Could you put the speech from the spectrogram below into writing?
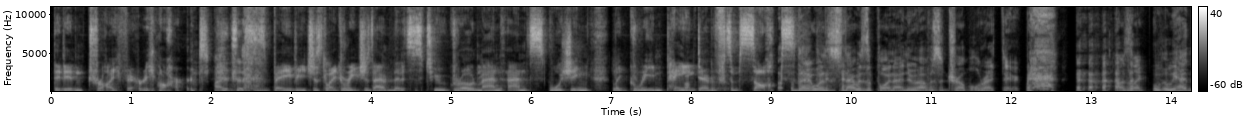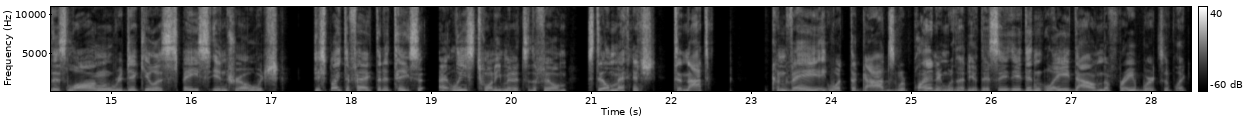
they didn't try very hard. so this baby just like reaches out, and then it's just two grown man's hands squishing like green paint out of some socks. that was that was the point I knew I was in trouble right there. I was like, we had this long, ridiculous space intro, which, despite the fact that it takes at least twenty minutes of the film, still managed to not convey what the gods were planning with any of this. It, it didn't lay down the frameworks of like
